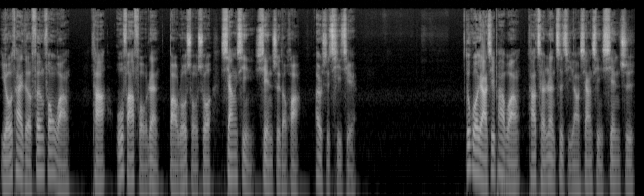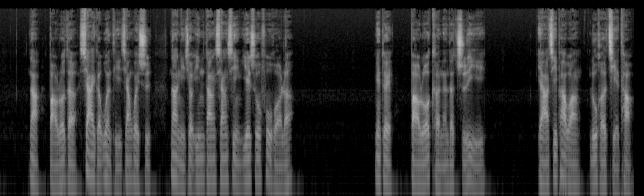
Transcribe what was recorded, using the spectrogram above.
犹太的分封王，他无法否认保罗所说相信先知的话。二十七节，如果亚基帕王他承认自己要相信先知，那保罗的下一个问题将会是：那你就应当相信耶稣复活了。面对保罗可能的质疑。亚基帕王如何解套？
